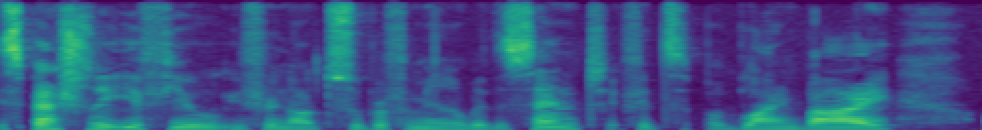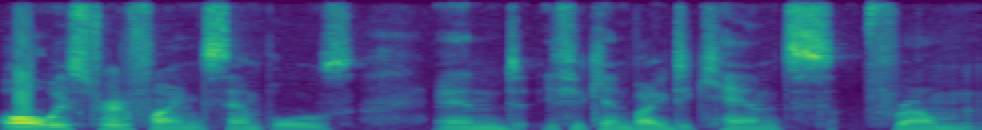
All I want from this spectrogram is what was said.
especially if you if you're not super familiar with the scent if it's a blind buy always try to find samples. And if you can buy decants from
